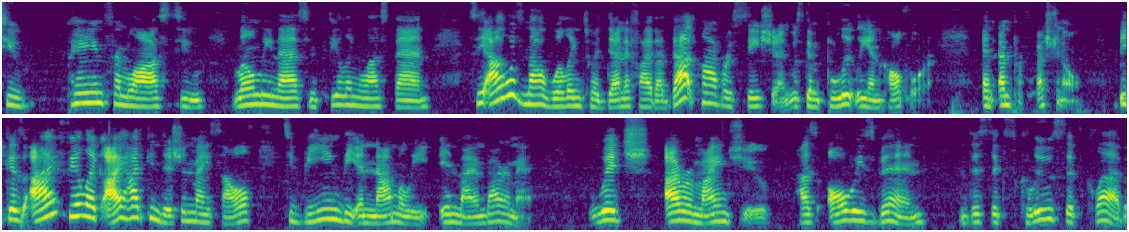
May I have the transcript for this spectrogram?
to pain from loss, to loneliness and feeling less than. See, I was not willing to identify that that conversation was completely uncalled for and unprofessional because I feel like I had conditioned myself to being the anomaly in my environment, which I remind you has always been this exclusive club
